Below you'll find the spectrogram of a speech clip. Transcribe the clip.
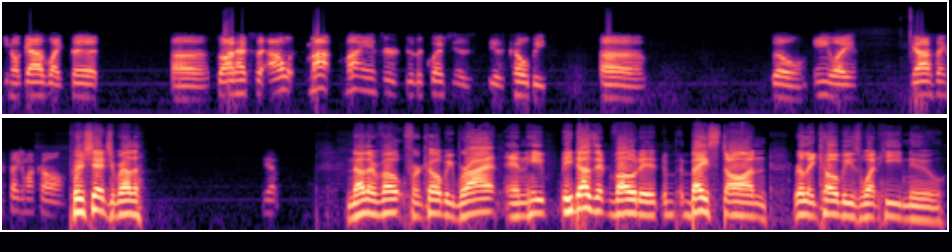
you know guys like that. Uh, so I'd have to say I, my my answer to the question is is Kobe. Uh, so anyway, guys, thanks for taking my call. Appreciate you, brother. Yep. Another vote for Kobe Bryant, and he he doesn't vote it based on really Kobe's what he knew.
